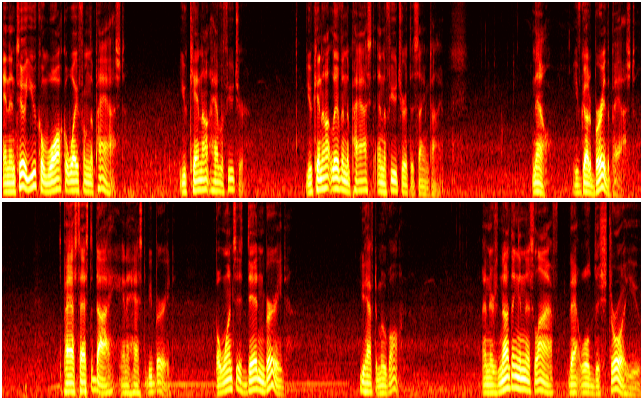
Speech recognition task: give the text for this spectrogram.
And until you can walk away from the past, you cannot have a future. You cannot live in the past and the future at the same time. Now, you've got to bury the past. The past has to die and it has to be buried. But once it's dead and buried, you have to move on. And there's nothing in this life that will destroy you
